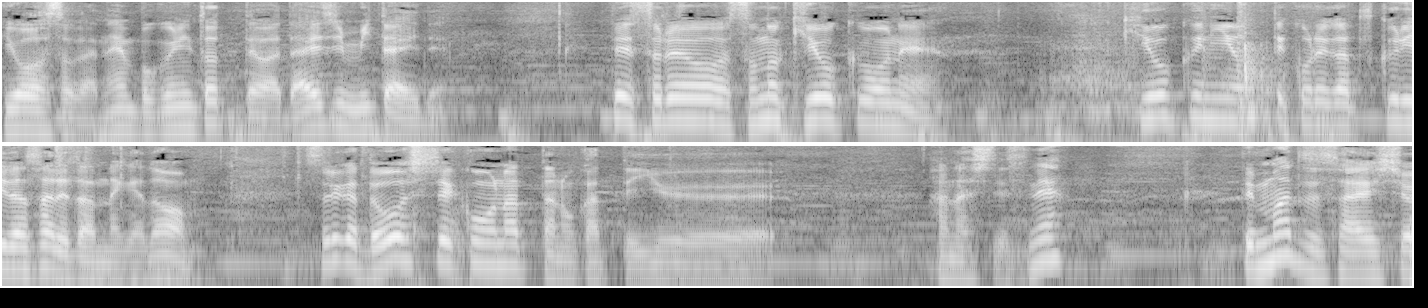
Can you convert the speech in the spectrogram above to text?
要素がね僕にとっては大事みたいで。でそれをその記憶をね記憶によってこれが作り出されたんだけどそれがどうしてこうなったのかっていう話ですね。でまず最初、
